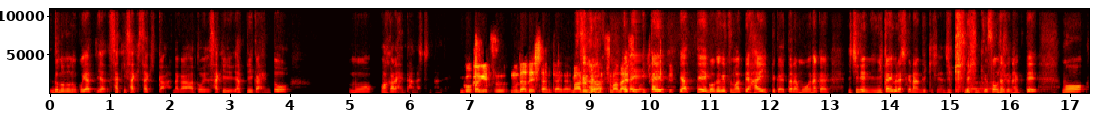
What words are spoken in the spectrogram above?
どんどんどんどんこうやや先先先か。だから後追いで先でやっていかへんともう分からへんって話なんで。5ヶ月無駄でしたみたいな、丸では済まないですもんね1回やって5ヶ月待って「はい」ってかやったらもうなんか1年に2回ぐらいしかランできひんやん。実験できんけど。そんなんじゃなくてもう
